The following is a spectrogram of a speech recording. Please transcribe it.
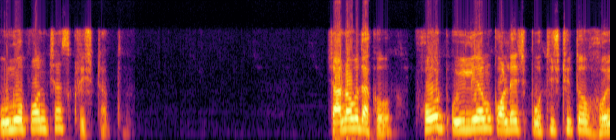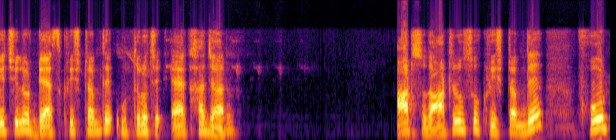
উনপঞ্চাশ খ্রিস্টাব্দে। চার নম্বর দেখো, ফোর্ট উইলিয়াম কলেজ প্রতিষ্ঠিত হয়েছিল ড্যাশ খ্রিস্টাব্দে, উত্তর হচ্ছে এক হাজার আটশো। আঠেরোশো খ্রিস্টাব্দে ফোর্ট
